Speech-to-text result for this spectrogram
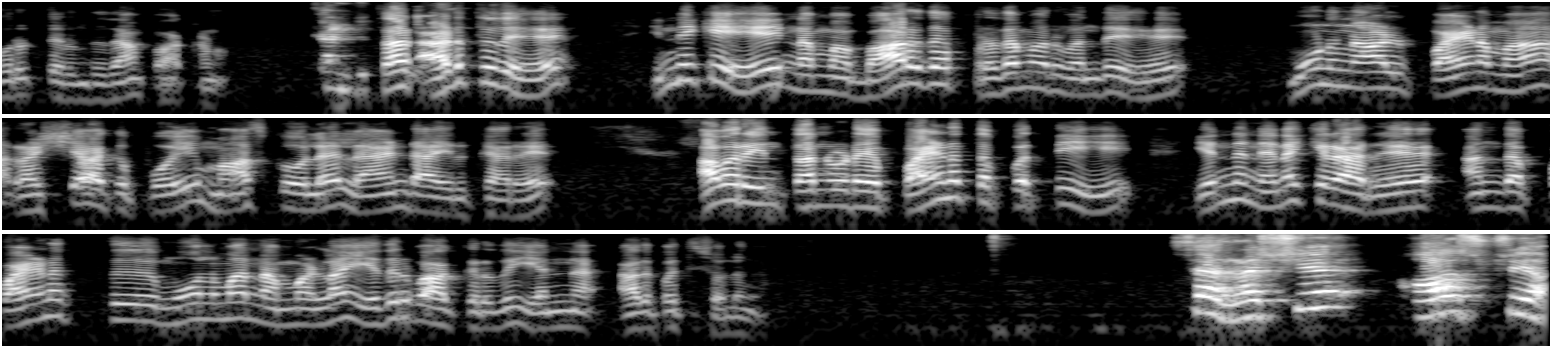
பொறுத்து இருந்து தான் பார்க்கணும். சார் அடுத்தது இன்னைக்கு நம்ம பாரத பிரதமர் வந்து மூணு நாள் பயணமா ரஷ்யாவுக்கு போய் மாஸ்கோல லேண்ட் ஆயிருக்காரு. அவர் தன்னுடைய பயணத்தை பத்தி என்ன நினைக்கிறாரு அந்த பயணத்து மூலமா நம்ம எல்லாம் எதிர்பார்க்கறது என்ன? அதை பத்தி சொல்லுங்க. சார் ரஷ்ய ஆஸ்திரியா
